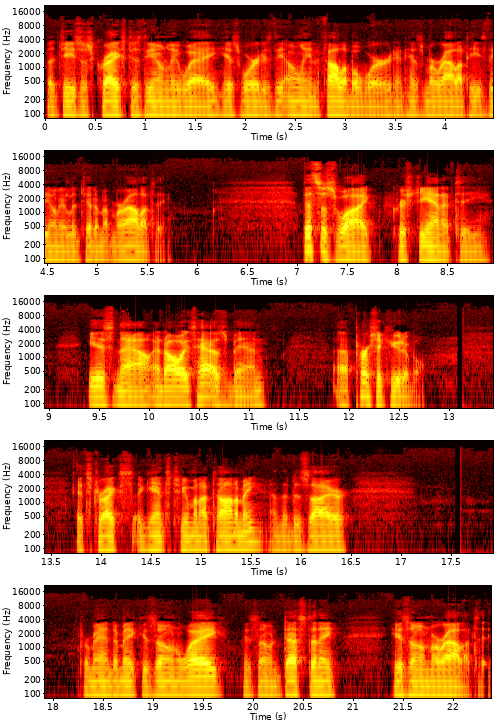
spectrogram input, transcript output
But Jesus Christ is the only way, His Word is the only infallible Word, and His morality is the only legitimate morality. This is why Christianity is now and always has been uh, persecutable. It strikes against human autonomy and the desire for man to make his own way, his own destiny, his own morality.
